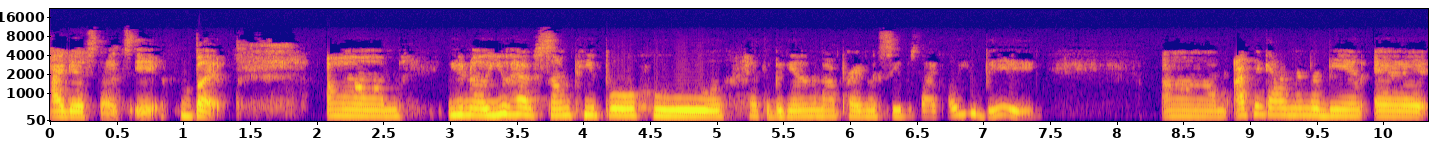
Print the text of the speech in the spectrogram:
I guess that's it. But um, you know, you have some people who at the beginning of my pregnancy was like, "Oh, you big." Um, I think I remember being at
